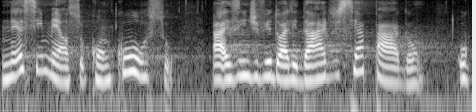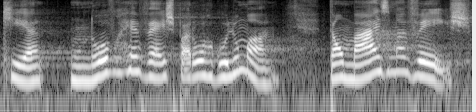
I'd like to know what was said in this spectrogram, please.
Nesse imenso concurso, as individualidades se apagam, o que é um novo revés para o orgulho humano. Então, mais uma vez,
